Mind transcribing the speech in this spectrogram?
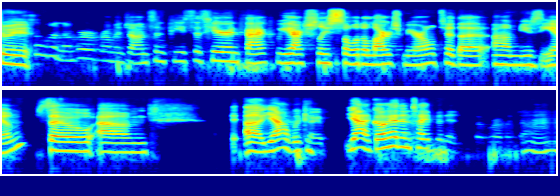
Should we sold a number of Roman Johnson pieces here. In fact, we actually sold a large mural to the um, museum. So um, uh, yeah, we can. Yeah, go ahead and type it in. Mm -hmm.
